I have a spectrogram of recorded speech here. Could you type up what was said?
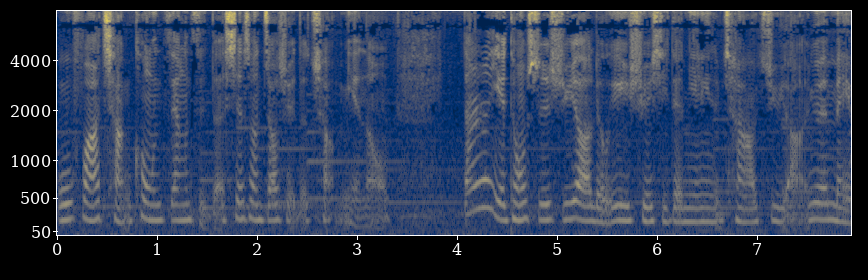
无法掌控这样子的线上教学的场面哦。当然，也同时需要留意学习的年龄的差距啊，因为每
